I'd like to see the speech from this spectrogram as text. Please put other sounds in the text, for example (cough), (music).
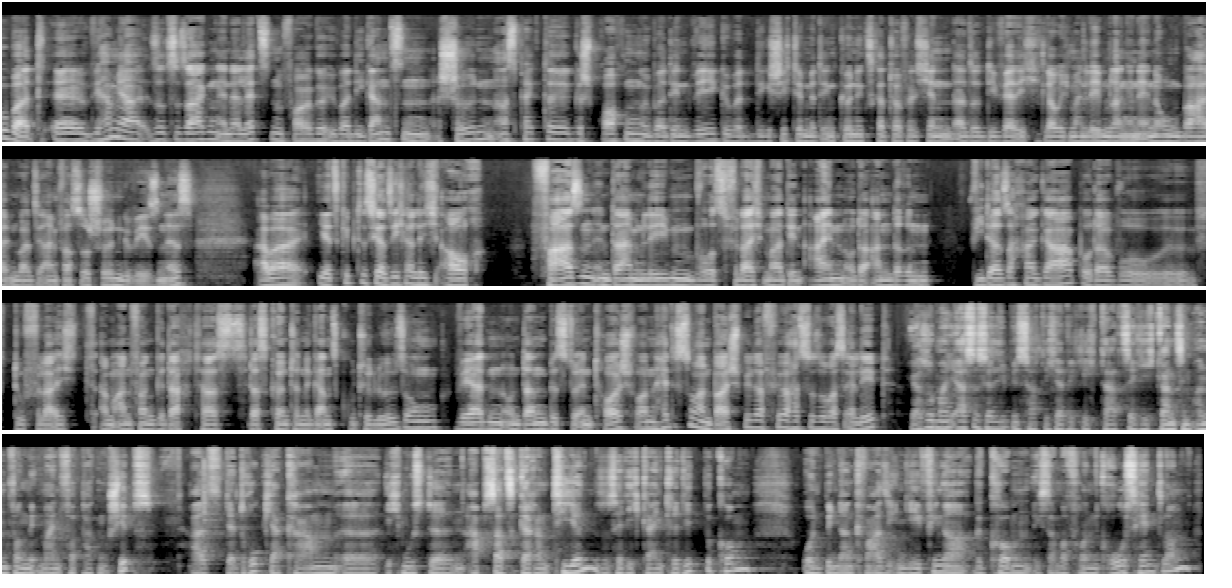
Hubert, äh, wir haben ja sozusagen in der letzten Folge über die ganzen schönen Aspekte gesprochen, über den Weg, über die Geschichte mit den Königskartoffelchen. Also die werde ich, glaube ich, mein Leben lang in Erinnerung behalten, weil sie einfach so schön gewesen ist. Aber jetzt gibt es ja sicherlich auch Phasen in deinem Leben, wo es vielleicht mal den einen oder anderen Widersacher gab oder wo äh, du vielleicht am Anfang gedacht hast, das könnte eine ganz gute Lösung werden und dann bist du enttäuscht worden. Hättest du mal ein Beispiel dafür? Hast du sowas erlebt? Ja, so mein erstes Erlebnis hatte ich ja wirklich tatsächlich ganz im Anfang mit meinen Verpackungen Chips. Als der Druck ja kam, äh, ich musste einen Absatz garantieren, sonst hätte ich keinen Kredit bekommen und bin dann quasi in die Finger gekommen, ich sag mal, von Großhändlern,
